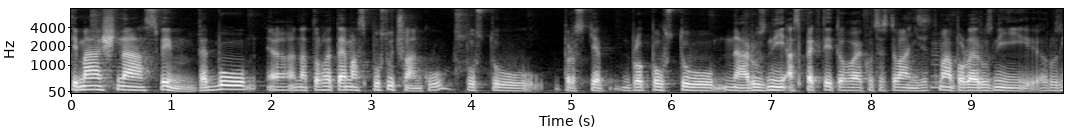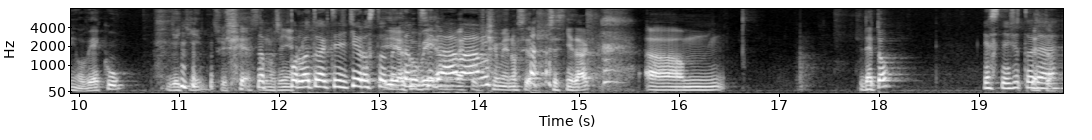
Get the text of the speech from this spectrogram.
Ty máš na svém webu eh, na tohle téma spoustu článků, spoustu prostě blog postů na různé aspekty toho jako cestování s dětma hmm. podle různý, různého věku dětí, což je no, samozřejmě... podle toho, jak ty děti rostou, tak tam přidávám. Jako v čem je nosit, přesně tak. Um, jde to? Jasně, že to jde. jde.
